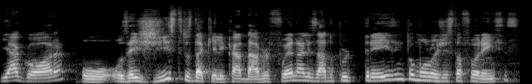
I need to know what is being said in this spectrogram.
E agora, o- os registros daquele cadáver foi analisado por três entomologistas forenses.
